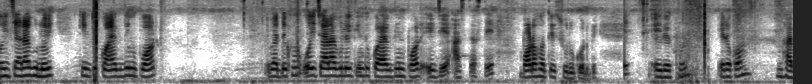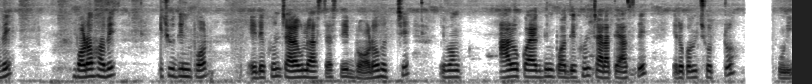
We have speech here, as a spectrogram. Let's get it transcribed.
ওই চারাগুলোই কিন্তু কয়েকদিন পর, এবার দেখুন, ওই চারাগুলোই কিন্তু কয়েকদিন পর এই যে আস্তে আস্তে বড় হতে শুরু করবে। এই দেখুন এরকমভাবে বড় হবে। কিছুদিন পর, এই দেখুন চারাগুলো আস্তে আস্তে বড় হচ্ছে এবং আরও কয়েকদিন পর দেখুন চারাতে আসবে এরকম ছোট্ট কুঁড়ি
